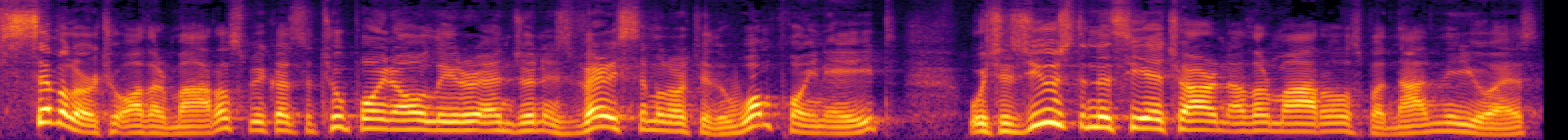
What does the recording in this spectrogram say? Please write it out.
similar to other models because the 2.0 liter engine is very similar to the 1.8 which is used in the CHR and other models, but not in the US.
